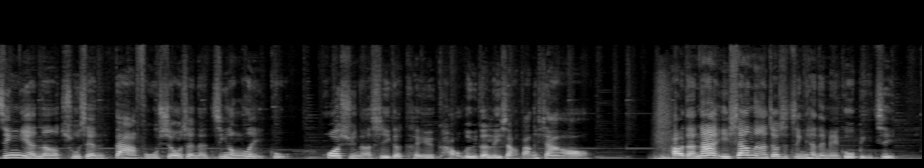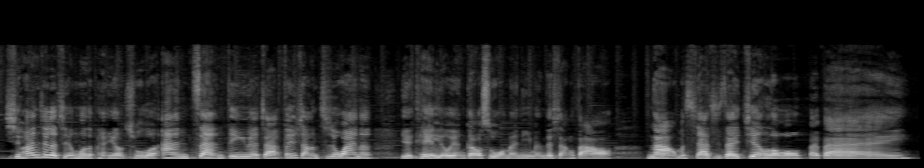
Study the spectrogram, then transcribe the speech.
今年呢出现大幅修正的金融类股。或许呢是一个可以考虑的理想方向哦。好的，那以上呢就是今天的美股笔记。喜欢这个节目的朋友，除了按赞、订阅、加分享之外呢，也可以留言告诉我们你们的想法哦。那我们下集再见喽，拜拜。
